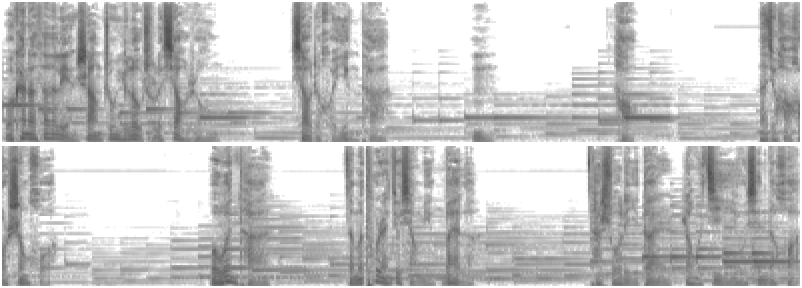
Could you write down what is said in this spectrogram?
我看到他的脸上终于露出了笑容，笑着回应他：“嗯，好，那就好好生活。”我问他：“怎么突然就想明白了？”他说了一段让我记忆犹新的话。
